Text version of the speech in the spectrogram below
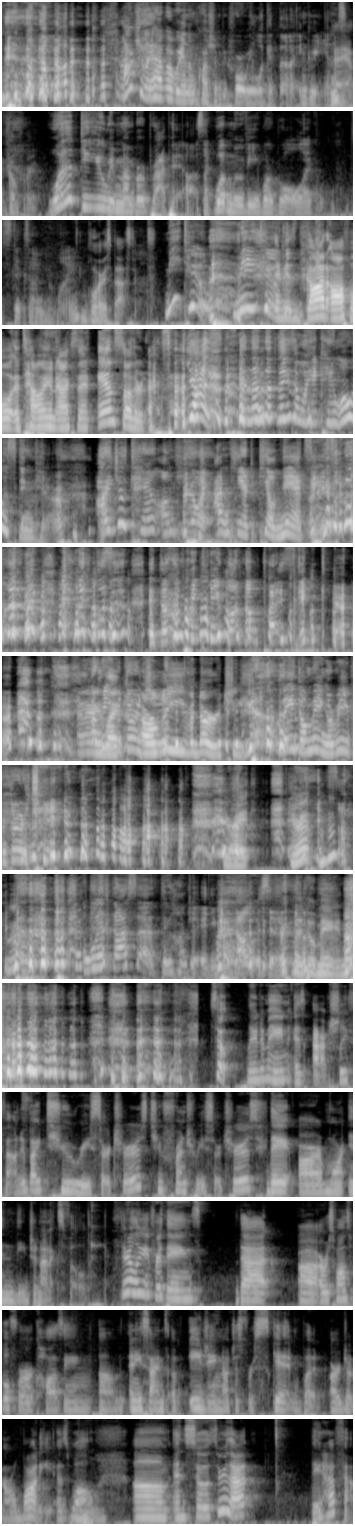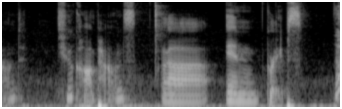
Actually, I have a random question before we look at the ingredients. Yeah, yeah, go for it. What do you remember Brad Pitt as? Like, what movie, what role, like, sticks out in your mind? Glorious bastards. Me too. Me too. and his god awful Italian accent and Southern accent. Yes, and then the things that when he came on with skincare, I just can't unhear like I'm here to kill Nazis. it, doesn't, it doesn't make me want to buy skincare. And like, Arrivederci. Le Domaine, arrivederci. You're right. You're right. Mhm. Sorry. With that said, three hundred eighty-five dollars here. Le Domaine. so, Le Domaine is actually founded by two researchers, two French researchers. They are more in the genetics field. They're looking for things that uh, are responsible for causing um, any signs of aging, not just for skin, but our general body as well. Um, and so through that, they have found two compounds uh, in grapes.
